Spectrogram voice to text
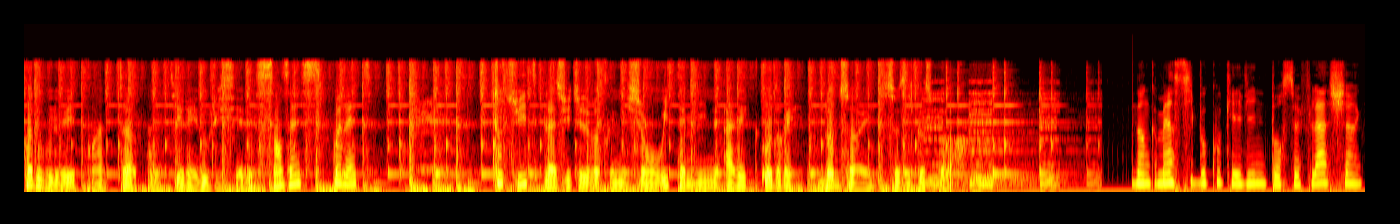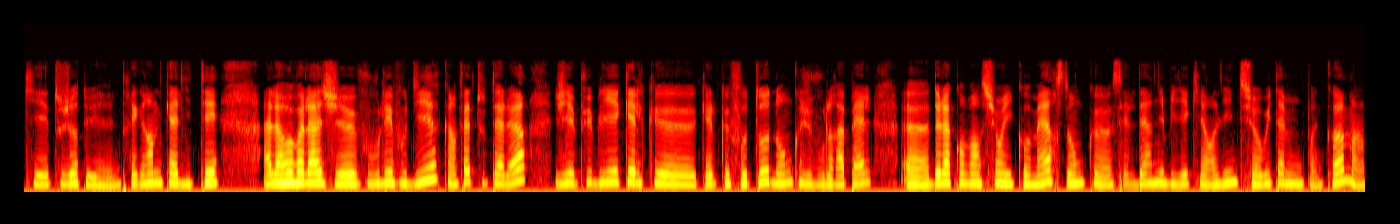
www.top-logiciel sans s.net. Tout de suite, la suite de votre émission Vitamine avec Audrey. Bonne soirée sur Zicosport. Donc merci beaucoup Kevin pour ce flash hein, qui est toujours d'une très grande qualité. Alors voilà, je voulais vous dire qu'en fait tout à l'heure j'ai publié quelques quelques photos donc je vous le rappelle euh, de la convention e-commerce donc euh, c'est le dernier billet qui est en ligne sur vitamine.com.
